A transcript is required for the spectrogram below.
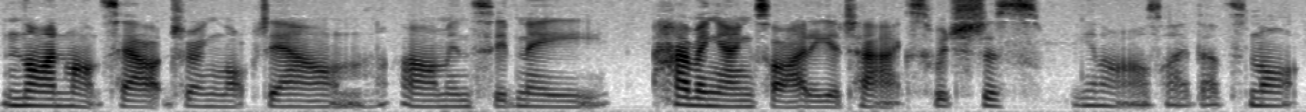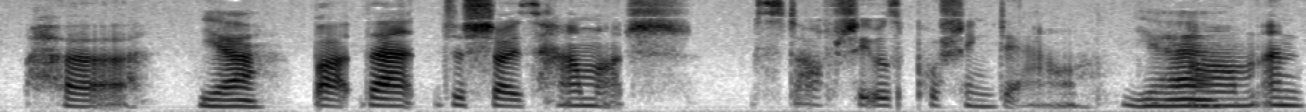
nine months out during lockdown um, in Sydney, having anxiety attacks, which just, you know, I was like, that's not her. Yeah. But that just shows how much stuff she was pushing down. Yeah. Um, and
